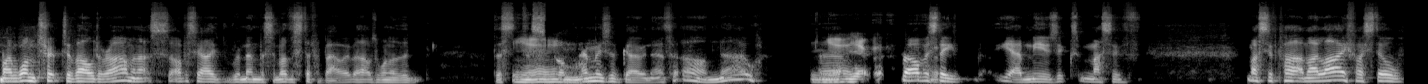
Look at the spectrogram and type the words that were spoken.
my one trip to Valderrama, and that's obviously I remember some other stuff about it, but that was one of the the, yeah. the strong memories of going there. So, oh no. Um, yeah, yeah. But obviously, yeah, music's massive massive part of my life. I still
